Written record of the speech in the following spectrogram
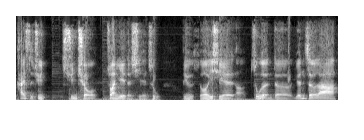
开始去寻求专业的协助。比如说一些啊助人的原则啦，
